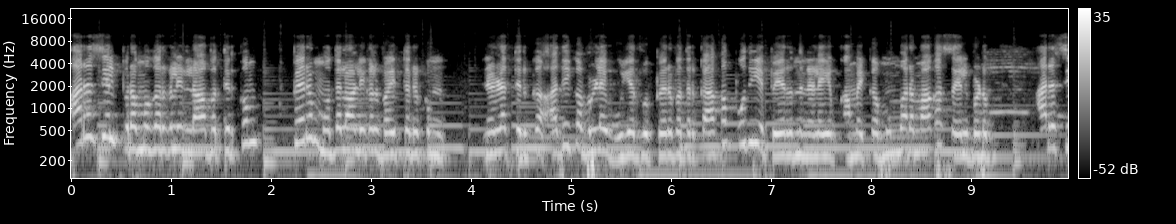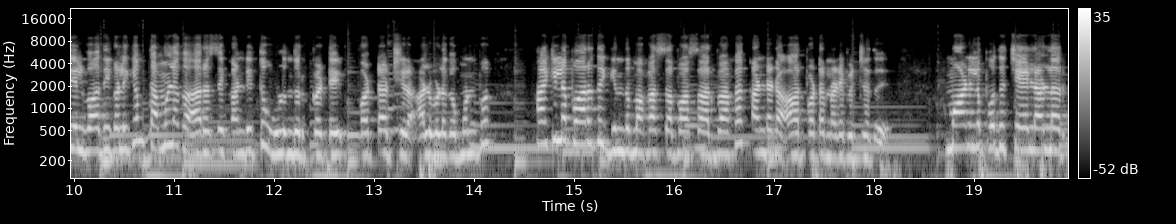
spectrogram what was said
அரசியல் பிரமுகர்களின் லாபத்திற்கும் பெரும் முதலாளிகள் வைத்திருக்கும் நிலத்திற்கு அதிக விலை உயர்வு பெறுவதற்காக புதிய பேருந்து நிலையம் அமைக்க மும்மரமாக செயல்படும் அரசியல்வாதிகளையும் தமிழக அரசை கண்டித்து உளுந்தூர்பேட்டை வட்டாட்சியர் அலுவலகம் முன்பு அகில பாரத இந்து மகாசபா சார்பாக கண்டன ஆர்ப்பாட்டம் நடைபெற்றது. மாநில பொதுச் செயலாளர்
